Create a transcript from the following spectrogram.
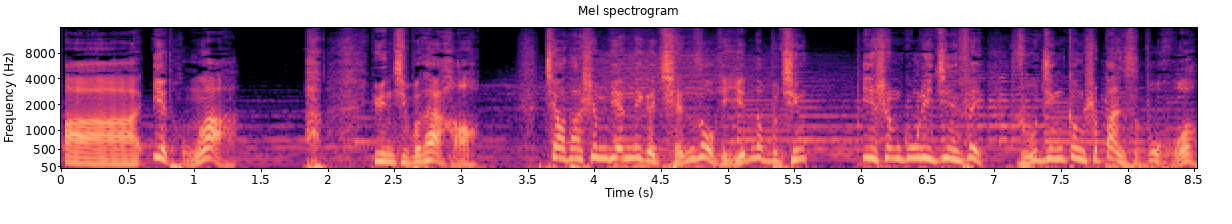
啊，叶童啊，运气不太好，叫他身边那个前奏给阴的不轻，一身功力尽废，如今更是半死不活。”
